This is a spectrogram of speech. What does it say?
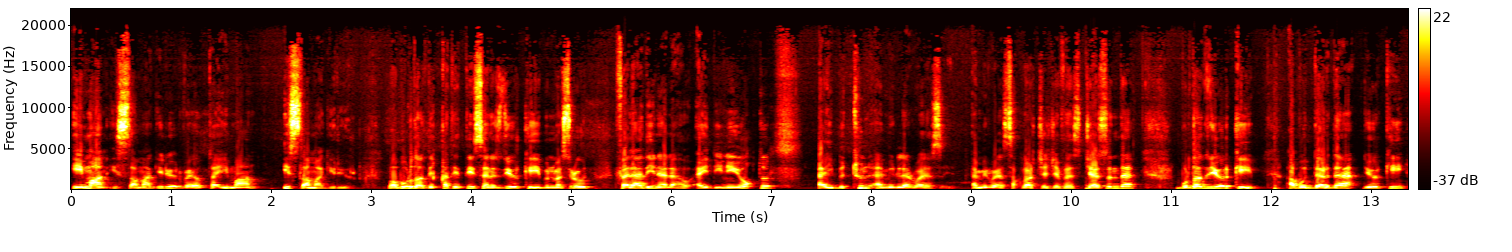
iman İslam'a giriyor veyahut da iman İslam'a giriyor. Ve burada dikkat ettiyseniz diyor ki İbn Mes'ud فَلَا دِينَ لَهُ Ey dini yoktur. Ey bütün emirler ve emir ve yasaklar çerçevesi içerisinde burada diyor ki Ebu Derda diyor ki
